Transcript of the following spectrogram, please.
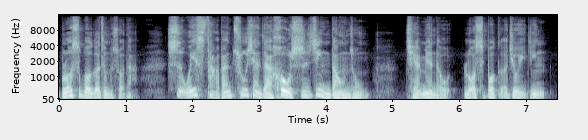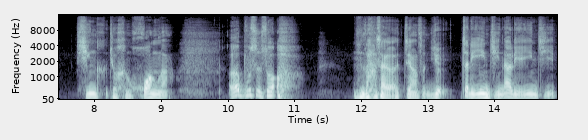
布罗斯伯格怎么说的？是维斯塔潘出现在后视镜当中，前面的罗斯伯格就已经心就很慌了，而不是说哦，拉塞尔这样子，你就这里应急，那里应急，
